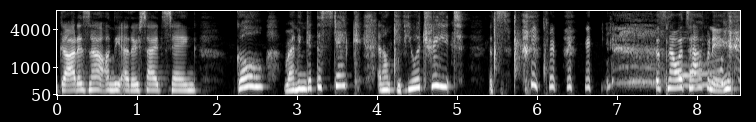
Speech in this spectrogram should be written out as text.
God is not on the other side saying go run and get the stick and i'll give you a treat. That's that's not what's happening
